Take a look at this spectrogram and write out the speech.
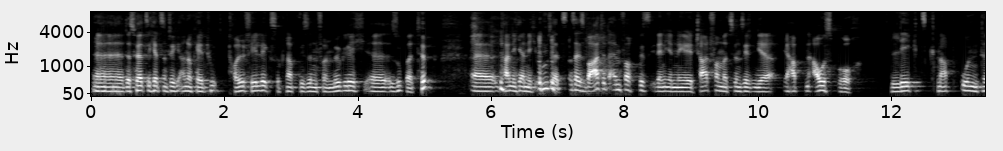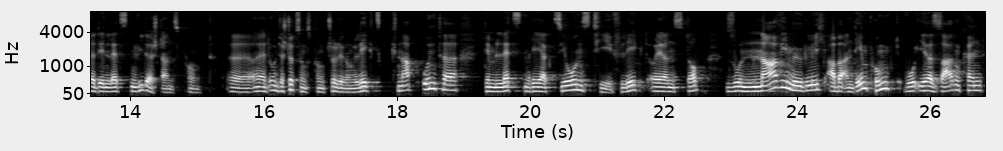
Äh, das hört sich jetzt natürlich an, okay, toll Felix, so knapp wie sinnvoll möglich, äh, super Tipp äh, kann ich ja nicht umsetzen. Das heißt, wartet einfach bis, wenn ihr eine Chartformation seht und ihr, ihr habt einen Ausbruch, legt's knapp unter den letzten Widerstandspunkt, äh, äh Unterstützungspunkt, Entschuldigung, legt's knapp unter dem letzten Reaktionstief. Legt euren Stop so nah wie möglich, aber an dem Punkt, wo ihr sagen könnt,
